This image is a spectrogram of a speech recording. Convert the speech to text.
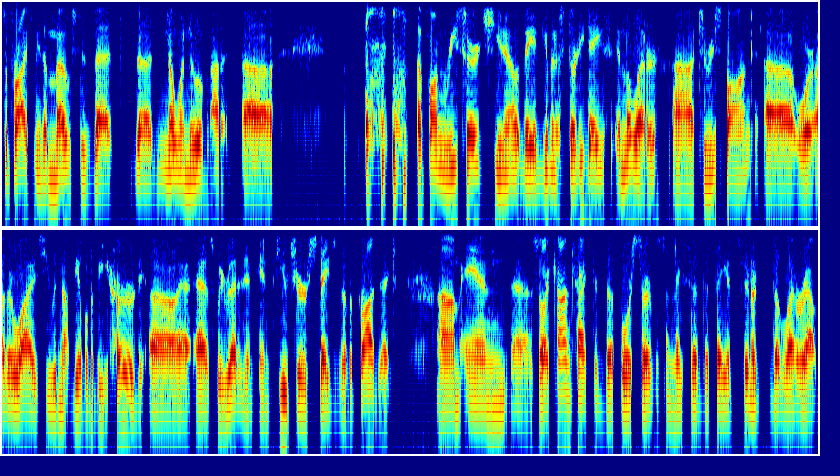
surprised me the most is that uh, no one knew about it. Uh, upon research, you know, they had given us 30 days in the letter uh, to respond, uh, or otherwise you would not be able to be heard uh, as we read it in, in future stages of the project. Um, and so I contacted the Forest Service, and they said that they had sent the letter out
